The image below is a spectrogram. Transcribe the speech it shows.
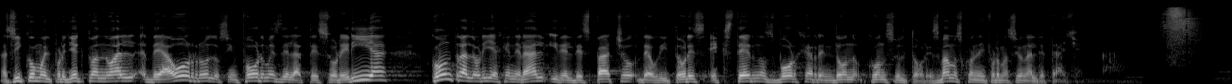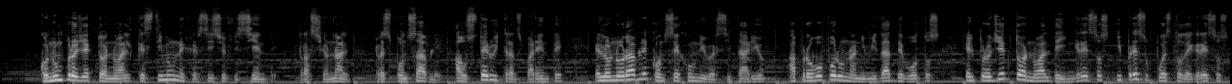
así como el proyecto anual de ahorro, los informes de la Tesorería, Contraloría General y del Despacho de Auditores Externos Borja Rendón Consultores. Vamos con la información al detalle. Con un proyecto anual que estima un ejercicio eficiente, racional, responsable, austero y transparente, el Honorable Consejo Universitario aprobó por unanimidad de votos el proyecto anual de ingresos y presupuesto de egresos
